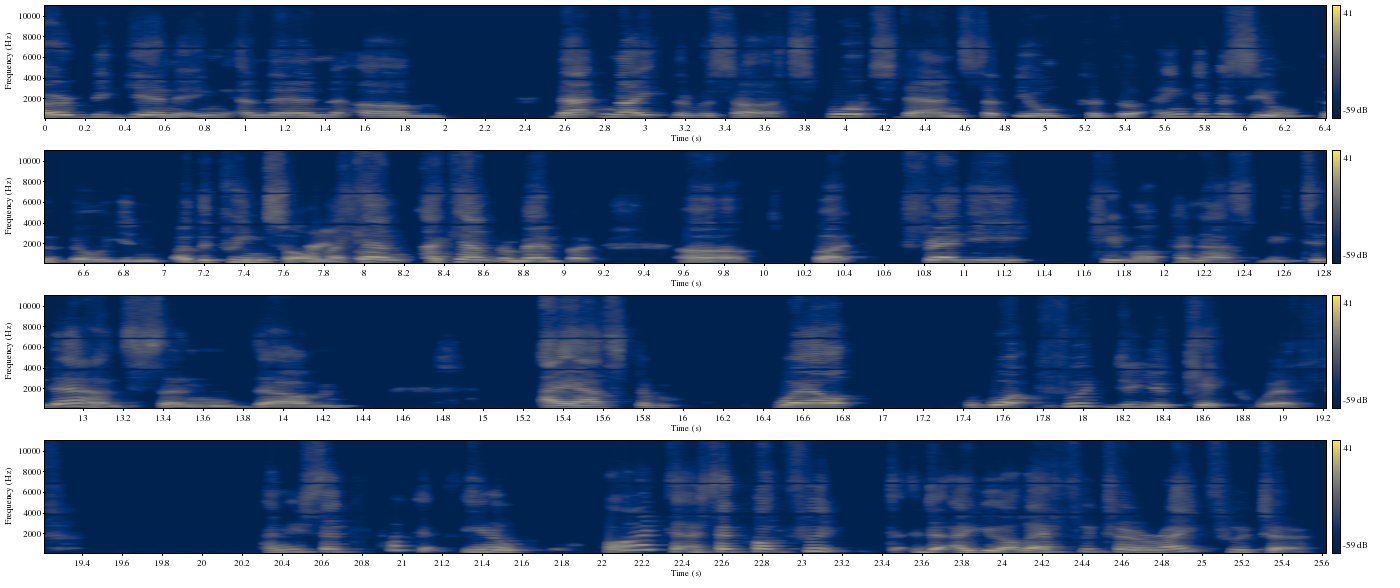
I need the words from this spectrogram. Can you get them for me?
our beginning. And then um, that night there was a sports dance at the old pavilion. I think it was the old pavilion or the Queen's Hall. Queen's I can't Hall. I can't remember. Uh, but Freddie came up and asked me to dance, and um, I asked him, "Well, what foot do you kick with?" And he said, "What? You know what?" I said, "What foot are you a left footer or a right footer?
